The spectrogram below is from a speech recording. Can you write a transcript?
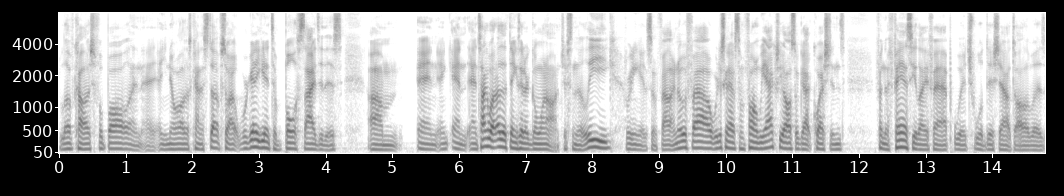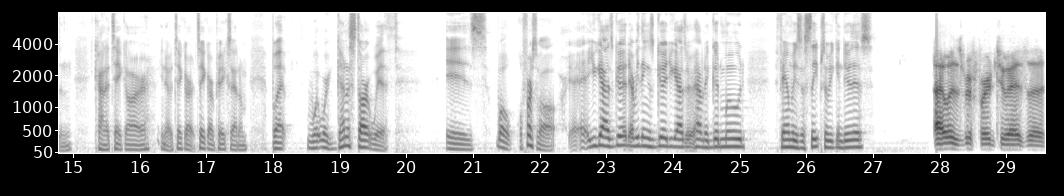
love college football and, and, you know all this kind of stuff. So I, we're gonna get into both sides of this. Um, and, and and and talk about other things that are going on just in the league. We're gonna get some foul or no foul. We're just gonna have some fun. We actually also got questions from the Fantasy Life app, which we'll dish out to all of us and kind of take our you know take our take our picks at them. But what we're gonna start with is well, well first of all, are you guys good? Everything's good. You guys are having a good mood. Family's asleep, so we can do this. I was referred to as a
